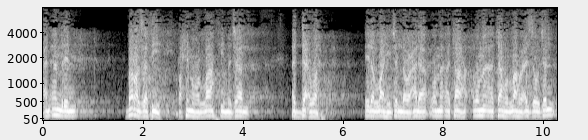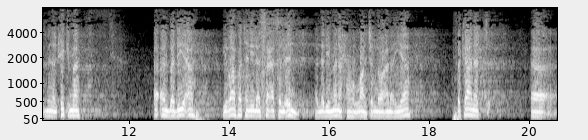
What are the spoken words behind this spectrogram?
عن أمر برز فيه رحمه الله في مجال الدعوة إلى الله جل وعلا وما آتاه, وما آتاه الله عز وجل من الحكمة البديعة إضافة إلى سعة العلم الذي منحه الله جل وعلا إياه فكانت آه،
